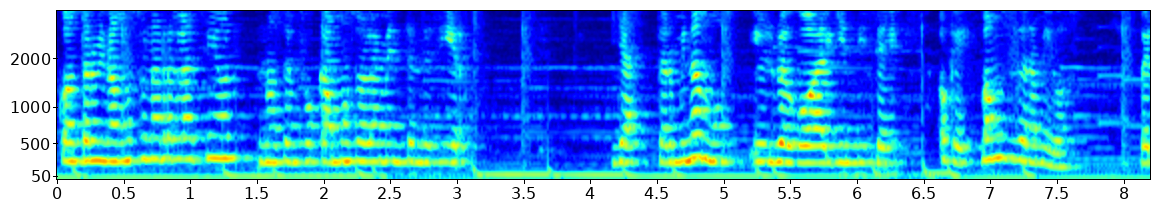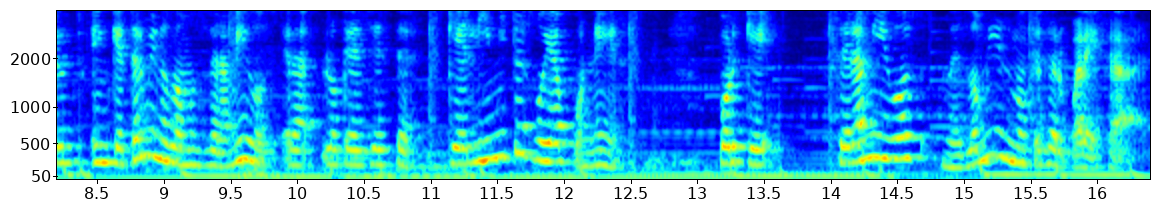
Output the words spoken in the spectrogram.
cuando terminamos una relación nos enfocamos solamente en decir, ya, terminamos. Y luego alguien dice, ok, vamos a ser amigos. Pero ¿en qué términos vamos a ser amigos? Era lo que decía Esther. ¿Qué límites voy a poner? Porque ser amigos no es lo mismo que ser pareja.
